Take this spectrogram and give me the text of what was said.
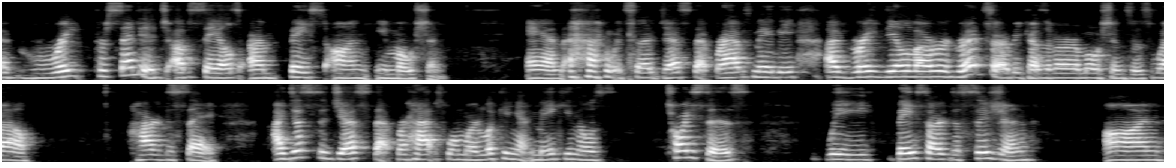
a great percentage of sales are based on emotion. And I would suggest that perhaps maybe a great deal of our regrets are because of our emotions as well. Hard to say. I just suggest that perhaps when we're looking at making those choices, we base our decision on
